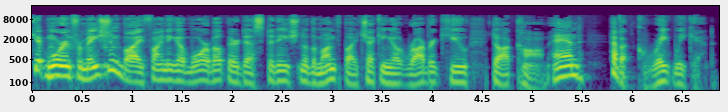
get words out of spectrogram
Get more information by finding out more about their destination of the month by checking out robertq.com. And have a great weekend.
